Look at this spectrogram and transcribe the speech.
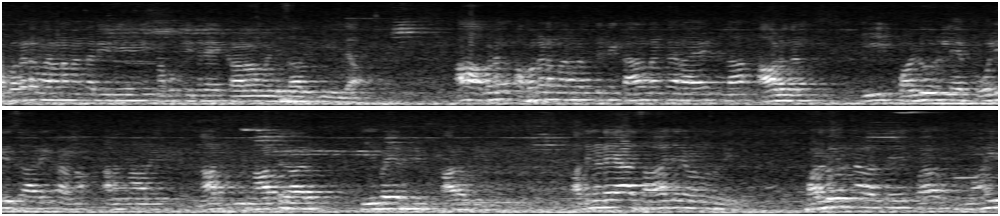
അപകട മരണം എന്ന രീതിയിൽ നമുക്ക് ഇതിനെ കാണാൻ വേണ്ടി സാധിക്കുകയില്ല. ആ അപകട അപകട മരണത്തിന് കാരണക്കാരായിട്ടുള്ള ആളുകൾ ഈ പള്ളൂരിലെ പോലീസുകാരെ അണങ്ങാതെ നാട്ട് നാട്ടുകാരും ഡിവൈഎഫും ആരോപിക്കുന്നത്. അതിനിടയായ സാഹചര്യം എന്നത് പള്ളൂരിനകത്ത് മഹി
